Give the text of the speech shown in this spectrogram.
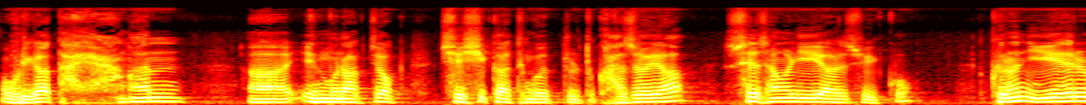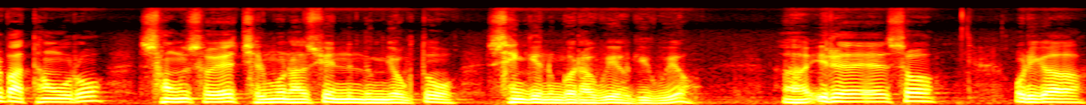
우리가 다양한 아, 인문학적 지식 같은 것들도 가져야 세상을 이해할 수 있고 그런 이해를 바탕으로 성서에 질문할 수 있는 능력도 생기는 거라고 여기고요. 아, 이래서 우리가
